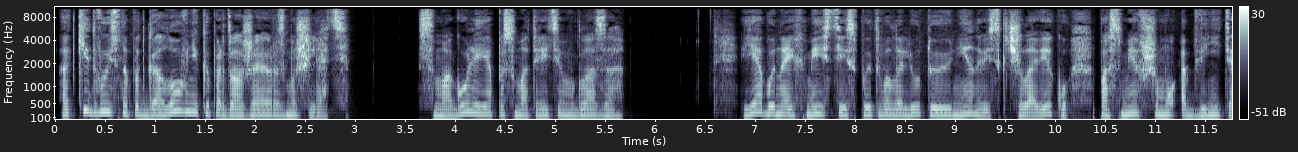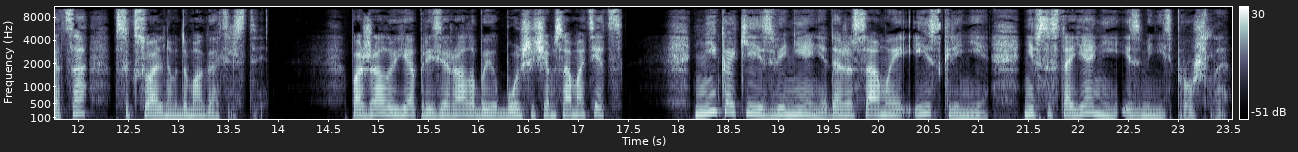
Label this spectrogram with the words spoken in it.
Откидываюсь на подголовник и продолжаю размышлять. Смогу ли я посмотреть им в глаза? Я бы на их месте испытывала лютую ненависть к человеку, посмевшему обвинить отца в сексуальном домогательстве. Пожалуй, я презирала бы их больше, чем сам отец. Никакие извинения, даже самые искренние, не в состоянии изменить прошлое.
